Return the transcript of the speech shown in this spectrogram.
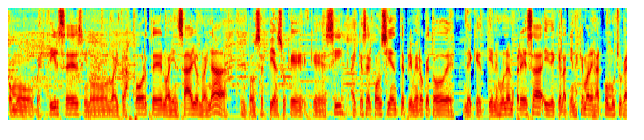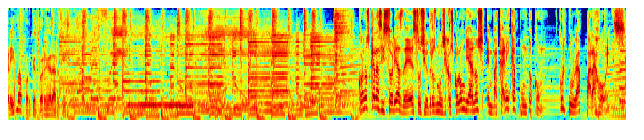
cómo vestirse, si no, no hay transporte, no hay ensayos, no hay nada. Entonces pienso que, que sí, hay que ser consciente primero que todo de, de que tienes una empresa y de que la tienes que manejar con mucho carisma porque tú eres el artista. Conozca las historias de estos y otros músicos colombianos en bacanica.com. Cultura para jóvenes.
